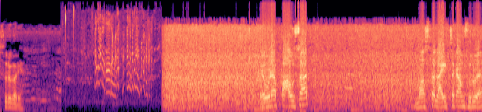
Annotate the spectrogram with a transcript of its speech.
सुरू करूया. एवढ्या पावसात मस्त लाईटचं काम सुरू आहे.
